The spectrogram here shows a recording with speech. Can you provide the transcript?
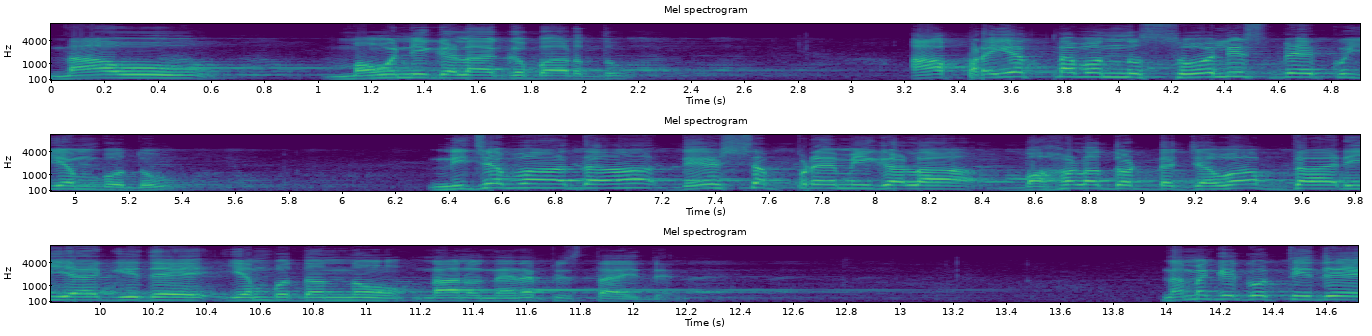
ನಾವು ಮೌನಿಗಳಾಗಬಾರದು. ಆ ಪ್ರಯತ್ನವನ್ನು ಸೋಲಿಸಬೇಕು ಎಂಬುದು ನಿಜವಾದ ದೇಶಪ್ರೇಮಿಗಳ ಬಹಳ ದೊಡ್ಡ ಜವಾಬ್ದಾರಿಯಾಗಿದೆ ಎಂಬುದನ್ನು ನಾನು ನೆನಪಿಸ್ತಾ ಇದ್ದೇನೆ. ನಮಗೆ ಗೊತ್ತಿದೆ,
